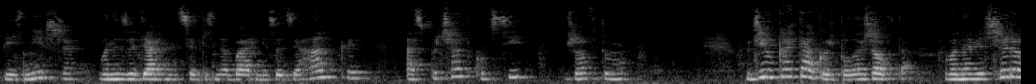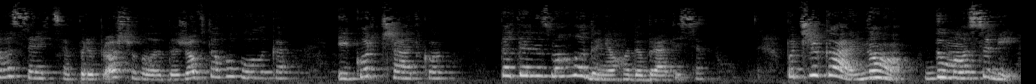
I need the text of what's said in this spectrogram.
Пізніше вони задягнуться в різнобарні задяганки, а спочатку всі в жовтому. Бджілка також була жовта. Вона від щирого серця припрошувала до жовтого вулика і курчатко, та те не змогло до нього добратися. Почекай, но, думала собі,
